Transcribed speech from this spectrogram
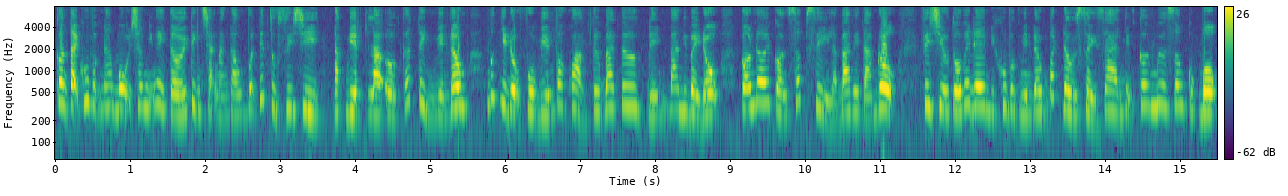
Còn tại khu vực Nam Bộ trong những ngày tới, tình trạng nắng nóng vẫn tiếp tục duy trì, đặc biệt là ở các tỉnh miền Đông, mức nhiệt độ phổ biến vào khoảng từ 34 đến 37 độ, có nơi còn sấp xỉ là 38 độ. Vì chiều tối và đêm thì khu vực miền Đông bắt đầu xảy ra những cơn mưa rông cục bộ.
